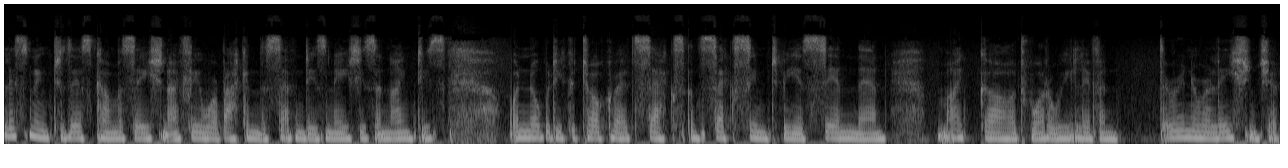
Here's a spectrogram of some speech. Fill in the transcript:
Listening to this conversation, I feel we're back in the 70s and 80s and 90s when nobody could talk about sex and sex seemed to be a sin then. My God, what are we living? They're in a relationship.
